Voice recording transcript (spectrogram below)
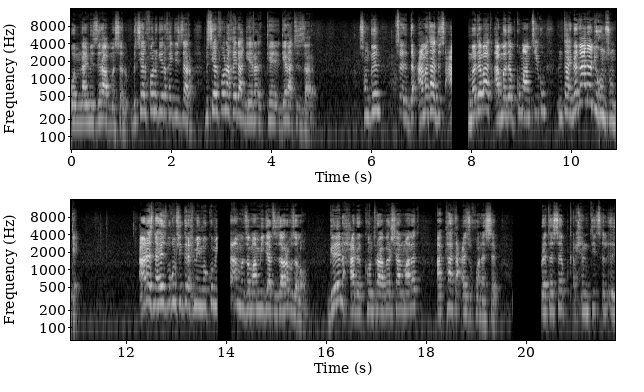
ወም ናይ ምዝራብ መሰሉ ብቴሌፎኑ ገይሩ ከይዲ ዝዛረብ ብቴሌፎና ከይዳ ጌራ ትዛረብ ንስኹም ግን ዓመታት ዝፀዓ መደባት ኣብ መደብኩም ኣምፂኢኩም እንታይ ነጋዶ ዲኹም ንስኹም ከ ኣነስ ናይ ህዝብኩም ሽግር ሕሚምኩም እዞም ኣብ ሚድያ ትዛረቡ ዘለኹም ግን ሓደ ኮንትራቨርሻል ማለት ኣካታዐ ዝኾነ ሰብ ሕብረተሰብ ቅርሕንቲ ፅልኢ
